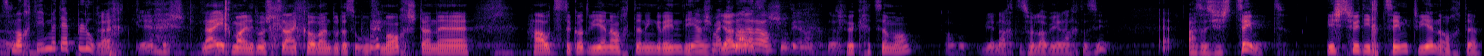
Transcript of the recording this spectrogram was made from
Es macht immer den Blut. Recht griechisch. Nein, ich meine, du hast gesagt, wenn du das aufmachst, dann äh, haut es dir gerade Weihnachten in den Grind Ja, schmeckt Ja, mal nein, es ist schon Weihnachten. Ja. ist wirklich jetzt einmal. Aber Weihnachten soll auch Weihnachten sein. Also es ist Zimt. Ist es für dich Zimt Weihnachten?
